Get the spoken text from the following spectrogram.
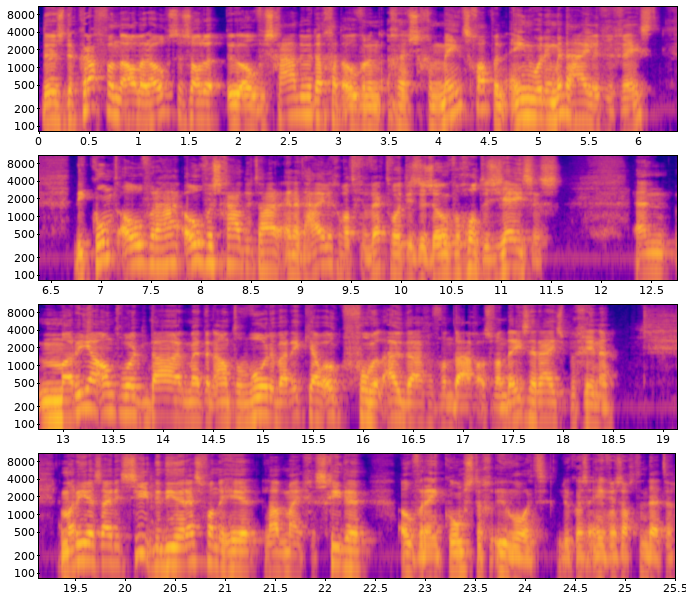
Dus de kracht van de Allerhoogste zal u overschaduwen. Dat gaat over een gemeenschap, een eenwording met de Heilige Geest. Die komt over haar, overschaduwt haar. En het Heilige wat verwekt wordt is de Zoon van God, is Jezus. En Maria antwoordt daar met een aantal woorden waar ik jou ook voor wil uitdagen vandaag als we aan deze reis beginnen. En Maria zeide, zie, de dienares van de Heer, laat mij geschieden overeenkomstig uw woord. Lucas 1 vers 38.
